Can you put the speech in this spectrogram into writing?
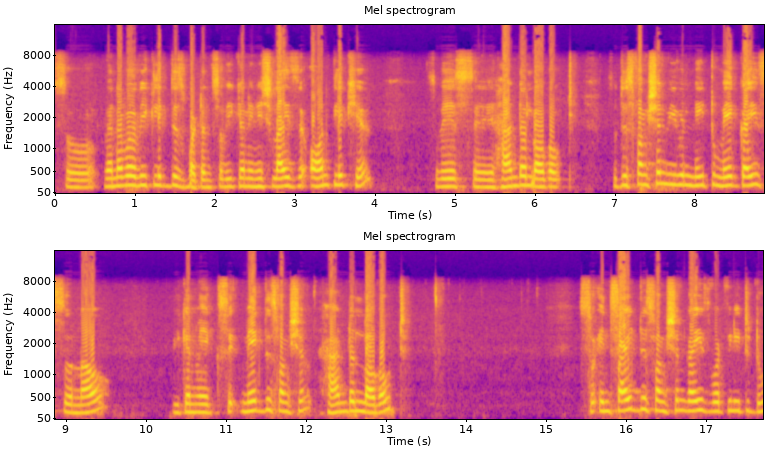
so whenever we click this button so we can initialize the on click here. So we say handle logout. So this function we will need to make guys. So now we can make make this function handle logout. So inside this function guys what we need to do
